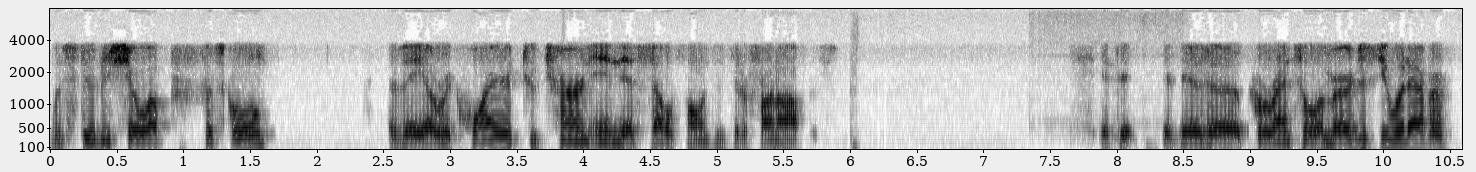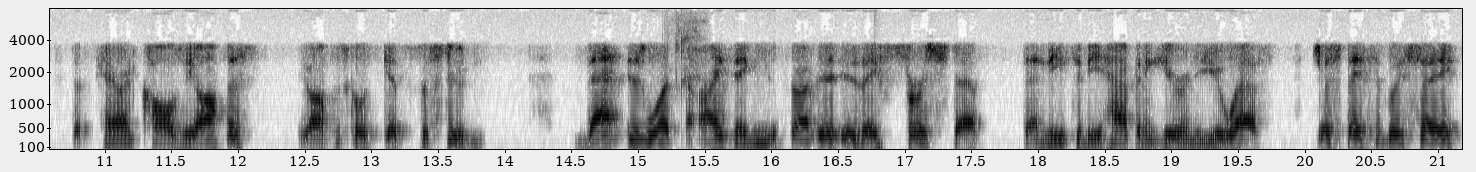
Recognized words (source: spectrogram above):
when students show up for school, they are required to turn in their cell phones into the front office. If, it, if there's a parental emergency, whatever, the parent calls the office, the office goes gets the student. That is what I think is a first step that needs to be happening here in the U.S. Just basically say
